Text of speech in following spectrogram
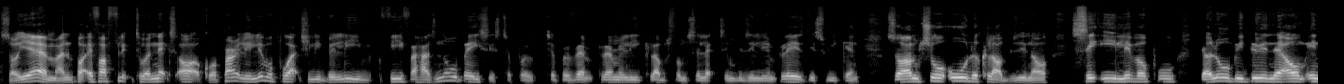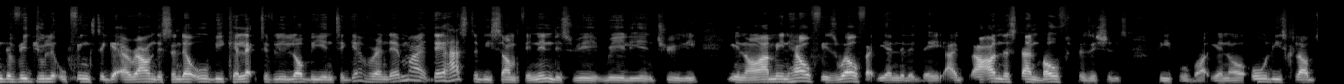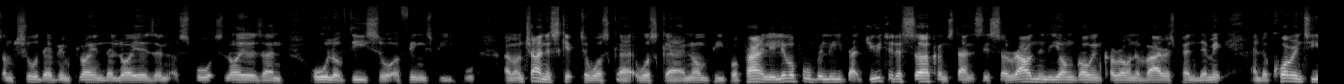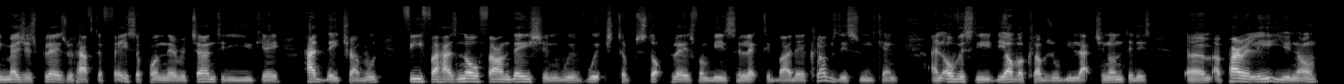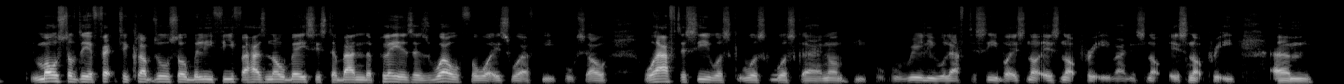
so yeah, man. But if I flick to a next article, apparently Liverpool actually believe FIFA has no basis to pre- to prevent Premier League clubs from selecting Brazilian players this weekend. So I'm sure all the clubs, you know, City, Liverpool, they'll all be doing their own individual little things to get around this, and they'll all be collectively lobbying together. And there might, there has to be something in this, re- really and truly. You know, I mean, health is wealth at the end of the day. I, I understand both positions, people, but you know, all these clubs, I'm sure they've employing the lawyers and uh, sports lawyers and all of these sort of things, people. Um, I'm trying to skip to what's go- what's going on, people. Apparently, Liverpool believe that due to the circumstances surrounding the ongoing coronavirus pandemic and the quarantine measures players would have to face upon their return to the UK had they travelled, FIFA has no foundation with which to stop players from being selected by their clubs this weekend. And obviously, the other clubs will be latching onto this. Um, apparently, you know, most of the affected clubs also believe FIFA has no basis to ban the players as well, for what it's worth, people. So we'll have to see what's what's what's going on, people. We really will have to see, but it's not it's not pretty, man. It's not it's not pretty. Um,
